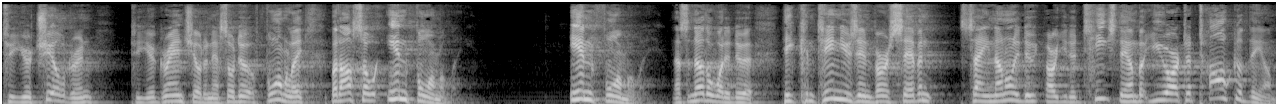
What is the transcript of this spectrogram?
to your children, to your grandchildren. And so do it formally, but also informally informally. That's another way to do it. He continues in verse 7 saying, Not only do, are you to teach them, but you are to talk of them.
